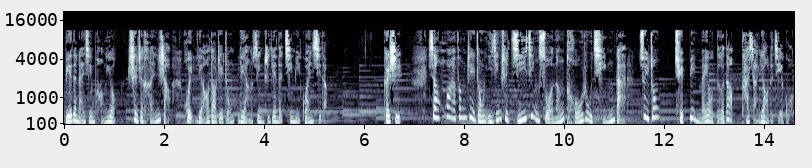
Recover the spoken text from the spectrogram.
别的男性朋友甚至很少会聊到这种两性之间的亲密关系的。可是，像画风这种已经是极尽所能投入情感，最终却并没有得到他想要的结果。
